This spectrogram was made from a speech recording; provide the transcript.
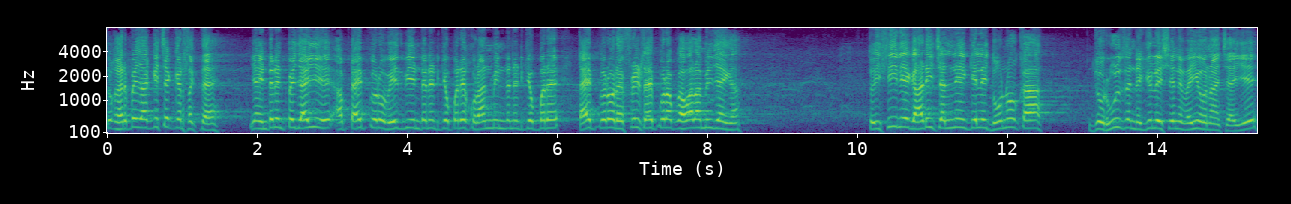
तो घर पे जाके चेक कर सकता है। या इंटरनेट पे जाइए, आप टाइप करो, वेद भी इंटरनेट के ऊपर है, कुरान भी इंटरनेट के ऊपर है टाइप करो रेफरेंस टाइप करो, आपको हवाला मिल जाएगा। तो इसीलिए गाड़ी चलने के लिए दोनों का जो रूल्स एंड रेगुलेशन है, वही होना चाहिए।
